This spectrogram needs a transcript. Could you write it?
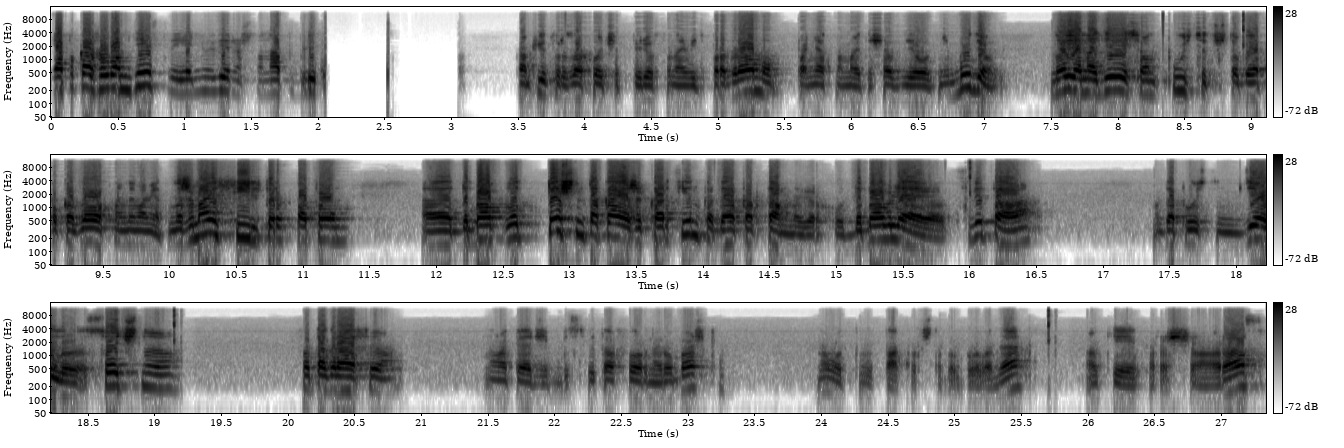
Я покажу вам действие, я не уверен, что она опубликуется. Компьютер захочет переустановить программу, понятно, мы это сейчас делать не будем но я надеюсь, он пустит, чтобы я показал основной момент. Нажимаю фильтр потом, э, добав... вот точно такая же картинка, да, как там наверху. Добавляю цвета, допустим, делаю сочную фотографию, ну, опять же, без светофорной рубашки. Ну, вот, вот так вот, чтобы было, да. Окей, хорошо. Раз.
